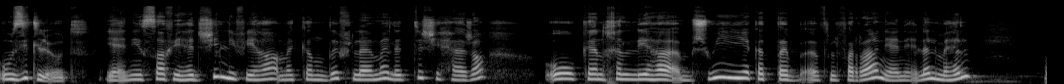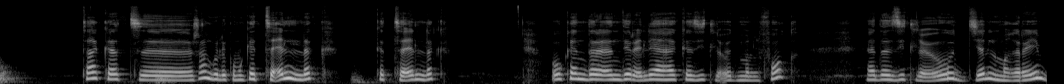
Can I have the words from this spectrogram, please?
وزيت العود. يعني صافي هادشي اللي فيها ما كنضيف لا ما لا حتى شي حاجة. وكنخليها بشوية كطيب في الفران يعني على المهل. تا كت شنقول لكم كتعلك كتعلك. وكندير عليها هكا زيت العود من الفوق. هذا زيت العود ديال المغرب.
